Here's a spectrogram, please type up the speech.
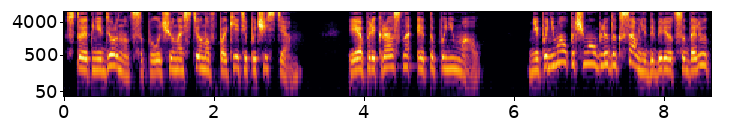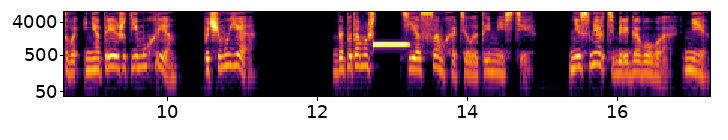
Стоит мне дернуться, получу Настену в пакете по частям. Я прекрасно это понимал. Не понимал, почему ублюдок сам не доберется до лютого и не отрежет ему хрен. Почему я? Да потому что я сам хотел этой мести. Не смерти берегового, нет,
